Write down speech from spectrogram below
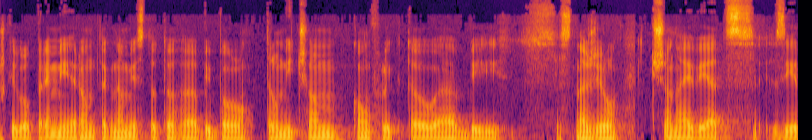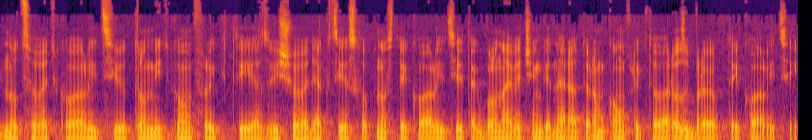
už keď bol premiérom, tak namiesto toho, aby bol tlmičom konfliktov, aby sa snažil čo najviac zjednocovať koalíciu, tlmiť konflikty a zvyšovať akcieschopnosť tej koalície, tak bol najväčším generátorom konfliktov a rozbrojov v tej koalícii.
